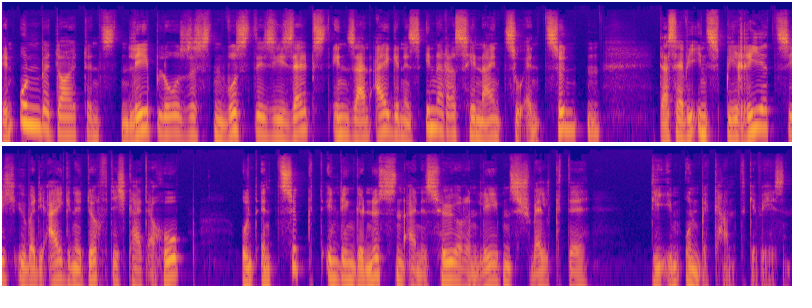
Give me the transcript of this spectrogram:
Den unbedeutendsten, leblosesten wusste sie selbst in sein eigenes Inneres hinein zu entzünden, dass er wie inspiriert sich über die eigene Dürftigkeit erhob und entzückt in den Genüssen eines höheren Lebens schwelgte, die ihm unbekannt gewesen.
